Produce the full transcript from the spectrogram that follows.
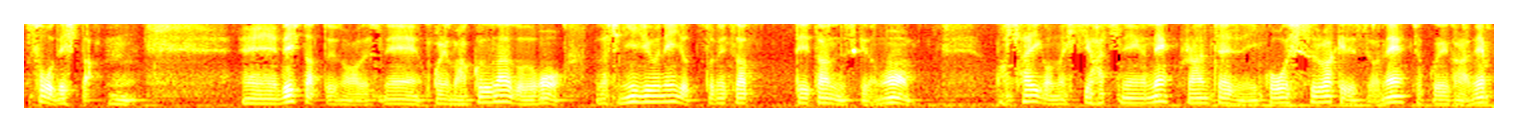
そうでした。うん。えー、でしたというのはですね、これマクドナルドを私20年以上勤めたていたんですけども、まあ、最後の7、8年ね、フランチャイズに移行するわけですよね。直営からね。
